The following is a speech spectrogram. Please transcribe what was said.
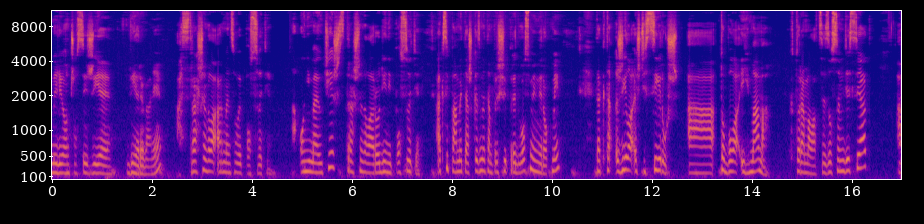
milión, čo si žije v Jerevane a strašne veľa Arméncov je po svete. A oni majú tiež strašne veľa rodiny po svete. Ak si pamätáš, keď sme tam prišli pred 8 rokmi, tak ta, žila ešte Síruš a to bola ich mama, ktorá mala cez 80 a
